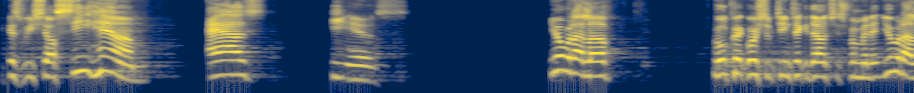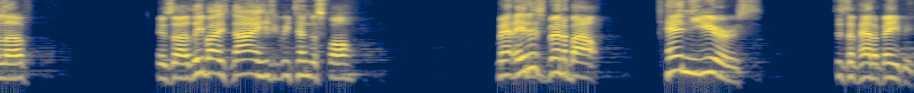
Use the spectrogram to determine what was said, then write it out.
because we shall see him as he is. You know what I love? Real quick, worship team, take it down just for a minute. You know what I love? Is uh, Levi's nine, he's gonna be 10 this fall. Man, it has been about 10 years since I've had a baby.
